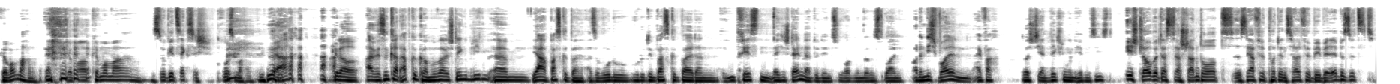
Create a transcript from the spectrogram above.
Können wir machen. können, wir, können wir mal, so geht sächsisch, groß machen. ja, genau. Aber wir sind gerade abgekommen, wo war wir stehen geblieben? Ähm, ja, Basketball. Also wo du, wo du den Basketball dann in Dresden, welchen Stellenwert du den zuordnen würdest wollen. Oder nicht wollen, einfach durch die Entwicklungen eben siehst? Ich glaube, dass der Standort sehr viel Potenzial für BBL besitzt.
